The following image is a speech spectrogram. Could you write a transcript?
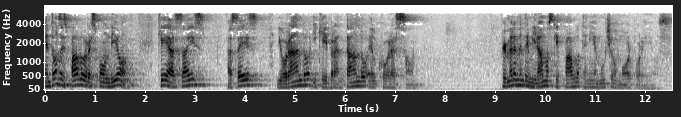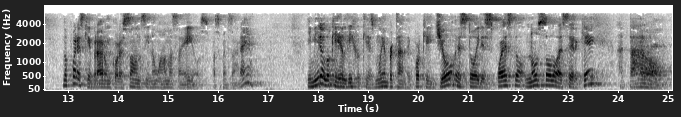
entonces Pablo respondió, ¿qué hacéis? Hacéis llorando y quebrantando el corazón. Primeramente miramos que Pablo tenía mucho amor por ellos. No puedes quebrar un corazón si no amas a ellos. Vas a pensar, ¿eh? Y mira lo que él dijo, que es muy importante, porque yo estoy dispuesto no solo a ser qué, atado.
